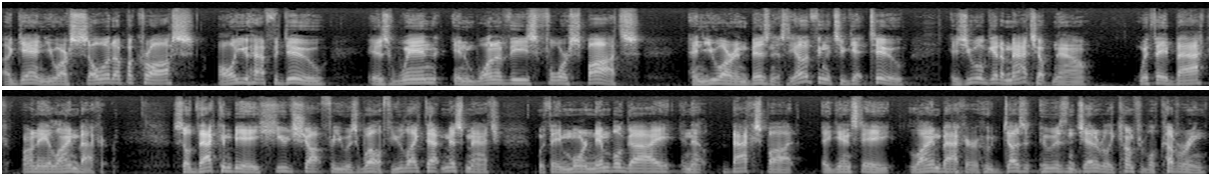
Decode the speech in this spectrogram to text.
again, you are soloed up across. All you have to do is win in one of these four spots and you are in business. The other thing that you get too is you will get a matchup now with a back on a linebacker. So that can be a huge shot for you as well. If you like that mismatch with a more nimble guy in that back spot against a linebacker who doesn't who isn't generally comfortable covering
